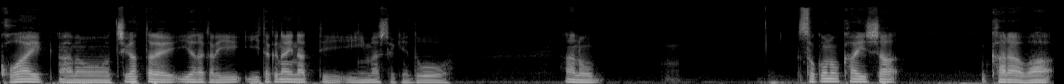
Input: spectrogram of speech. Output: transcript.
怖いあの違ったら嫌だから言いたくないなって言いましたけどあのそこの会社からは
